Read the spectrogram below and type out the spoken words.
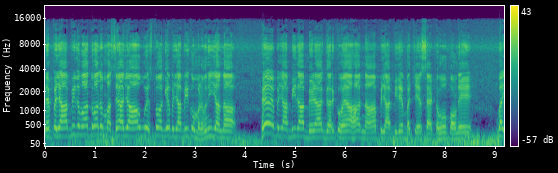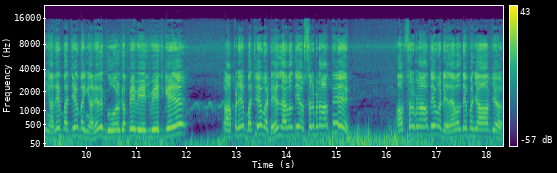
ਤੇ ਪੰਜਾਬੀ ਤੋਂ ਵੱਧ ਤੋਂ ਵੱਧ ਮੱਸਿਆ ਜਾਊ, ਇਸ ਤੋਂ ਅੱਗੇ ਪੰਜਾਬੀ ਘੁੰਮਣ ਵੀ ਨਹੀਂ ਜਾਂਦਾ। ਫੇਰ ਪੰਜਾਬੀ ਦਾ ਬੇੜਾ ਗਰਕ ਹੋਇਆ ਹਾ ਨਾ ਪੰਜਾਬੀ ਦੇ ਬੱਚੇ ਸੈੱਟ ਹੋ ਪਾਉਂਦੇ। ਭਈਆਂ ਦੇ ਬੱਚੇ, ਭਈਆਂ ਨੇ ਤੇ ਗੋਲ ਗੱਪੇ ਵੇਚ-ਵੇਚ ਕੇ ਆਪਣੇ ਬੱਚੇ ਵੱਡੇ ਲੈਵਲ ਤੇ ਅਫਸਰ ਬਣਾਤੇ ਅਫਸਰ ਬਣਾਤੇ ਵੱਡੇ ਲੈਵਲ ਤੇ ਪੰਜਾਬ 'ਚ।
